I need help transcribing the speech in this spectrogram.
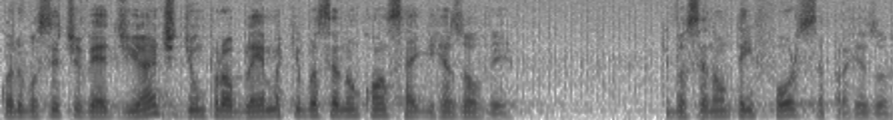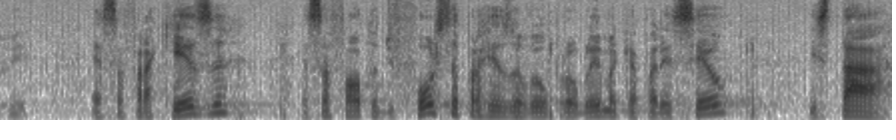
Quando você estiver diante de um problema que você não consegue resolver, que você não tem força para resolver. Essa fraqueza, essa falta de força para resolver o problema que apareceu, está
